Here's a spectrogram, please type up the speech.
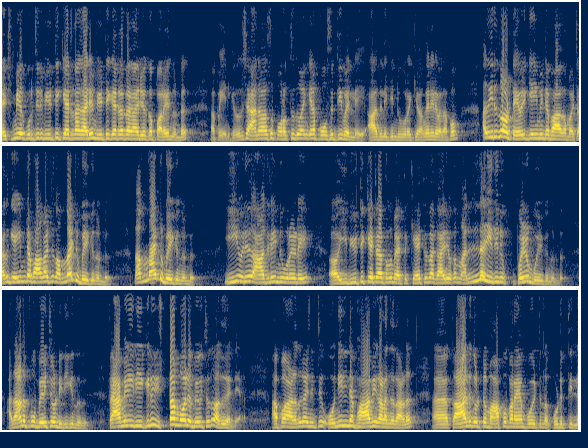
ലക്ഷ്മിയെ കുറിച്ചിട്ട് വീട്ടിൽ കയറ്റുന്ന കാര്യം വീട്ടിൽ കയറ്റാത്ത കാര്യമൊക്കെ പറയുന്നുണ്ട്. അപ്പോൾ എനിക്ക് തോന്നുന്നു ഷാനവാസ് പുറത്ത് ഭയങ്കര പോസിറ്റീവ് അല്ലേ? ആദിലേക്കും നൂറയ്ക്കും അങ്ങനെയല്ലേ വന്നത് അപ്പം അത് ഇരുന്നോട്ടെ ഒരു ഗെയിമിന്റെ ഭാഗമായിട്ട്. അത് ഗെയിമിന്റെ ഭാഗമായിട്ട് നന്നായിട്ട് ഉപയോഗിക്കുന്നുണ്ട്. നന്നായിട്ട് ഉപയോഗിക്കുന്നുണ്ട്. ഈ ഒരു ആദിലയും നൂറയുടെയും ഈ വീട്ടിൽ കയറ്റാത്തതും കയറ്റുന്ന കാര്യമൊക്കെ നല്ല രീതിയിൽ ഇപ്പോഴും ഉപയോഗിക്കുന്നുണ്ട്. അതാണ് ഇപ്പോൾ ഉപയോഗിച്ചുകൊണ്ടിരിക്കുന്നത്. ഫാമിലി വീക്കിലും ഇഷ്ടം പോലെ ഉപയോഗിച്ചതും അത് തന്നെയാണ്. അപ്പോൾ അത് കഴിഞ്ഞിട്ട് ഒനിലിന്റെ ഭാവി കളഞ്ഞതാണ്. കാൽ തൊട്ട് മാപ്പ് പറയാൻ പോയിട്ട് കൊടുത്തില്ല.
